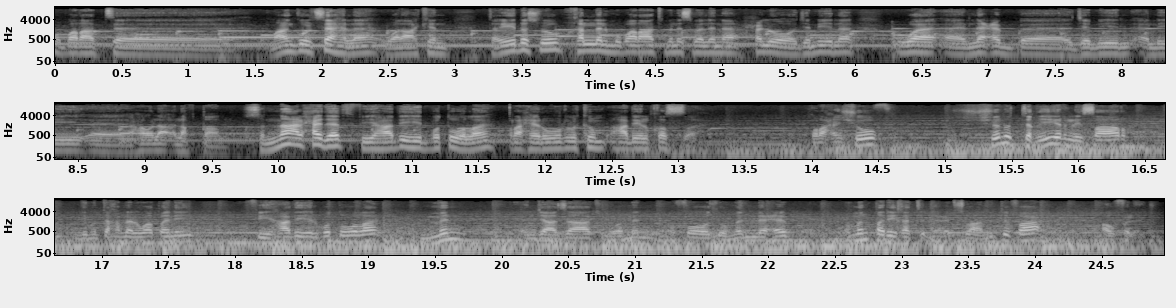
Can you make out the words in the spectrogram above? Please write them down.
مباراة ما نقول سهلة ولكن تغيير الاسلوب خلى المباراة بالنسبة لنا حلوة وجميلة ولعب جميل لهؤلاء الأبطال. صناع الحدث في هذه البطولة راح يروون لكم هذه القصة. وراح نشوف شنو التغيير اللي صار لمنتخبنا الوطني في هذه البطولة من إنجازات ومن فوز ومن لعب ومن طريقة اللعب سواء بالدفاع أو في الهجوم.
